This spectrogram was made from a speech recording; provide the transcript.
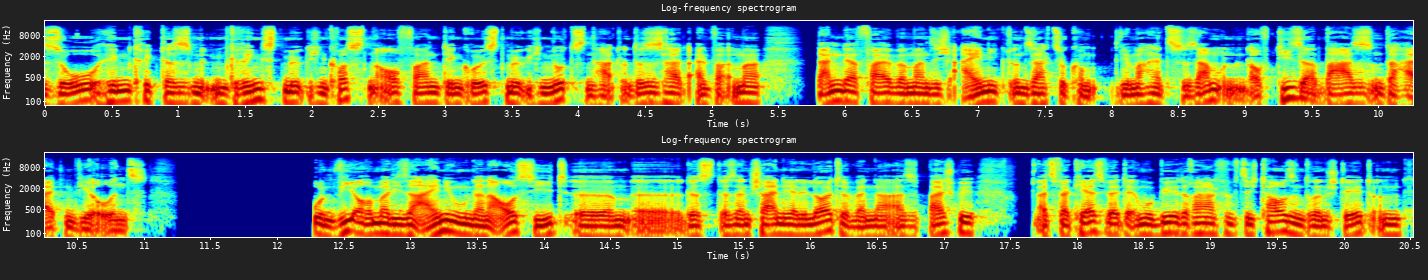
so hinkriegt, dass es mit dem geringstmöglichen Kostenaufwand den größtmöglichen Nutzen hat. Und das ist halt einfach immer dann der Fall, wenn man sich einigt und sagt, so komm, wir machen jetzt zusammen und auf dieser Basis unterhalten wir uns. Und wie auch immer diese Einigung dann aussieht, ähm, äh, das, das entscheiden ja die Leute. Wenn da als Beispiel als Verkehrswert der Immobilie 350.000 drin steht und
